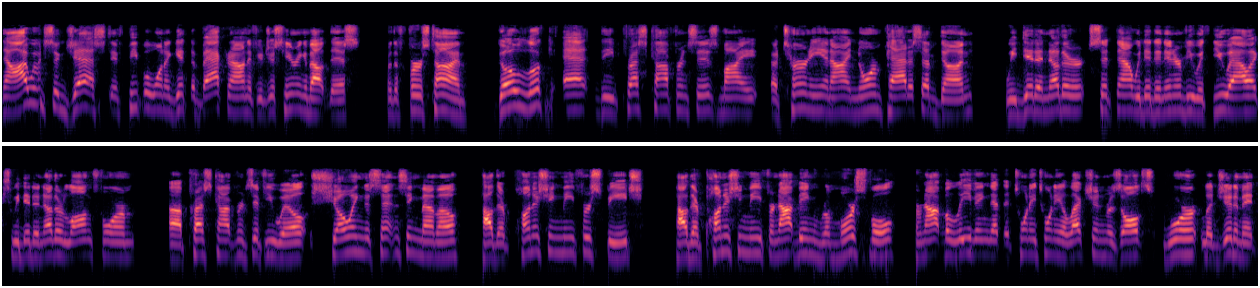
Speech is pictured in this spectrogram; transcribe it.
Now, I would suggest if people want to get the background, if you're just hearing about this for the first time, go look at the press conferences my attorney and I, Norm Pattis, have done. We did another sit down. We did an interview with you, Alex. We did another long form uh, press conference, if you will, showing the sentencing memo, how they're punishing me for speech, how they're punishing me for not being remorseful, for not believing that the 2020 election results were legitimate.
